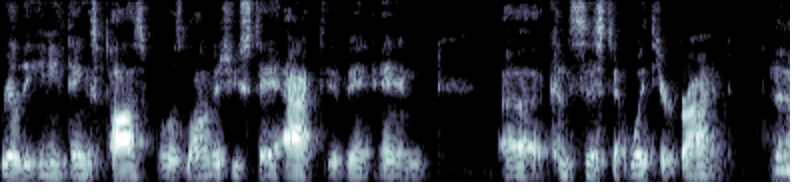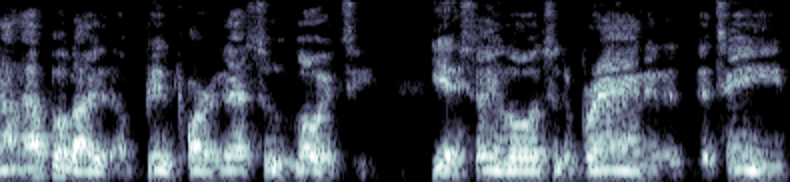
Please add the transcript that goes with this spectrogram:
really anything's possible as long as you stay active and, and uh, consistent with your grind. And I, I feel like a big part of that too, loyalty. Yeah, Staying loyal to the brand and the, the team.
